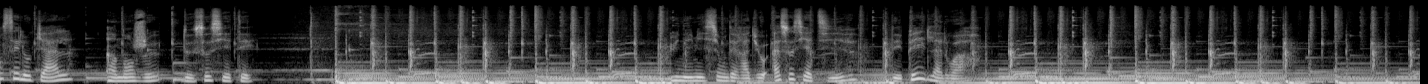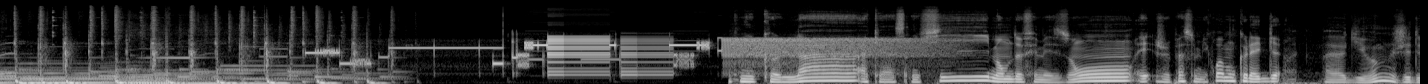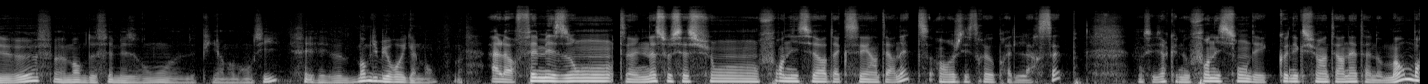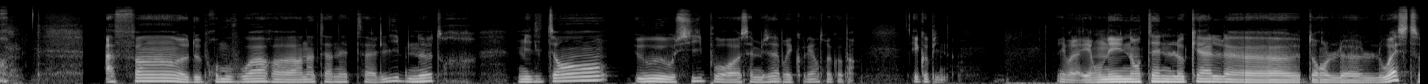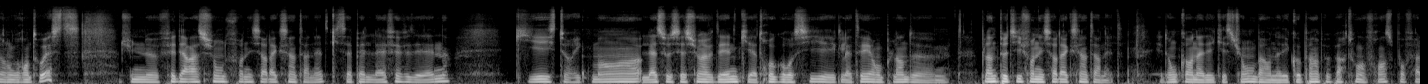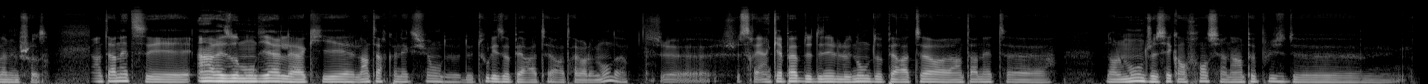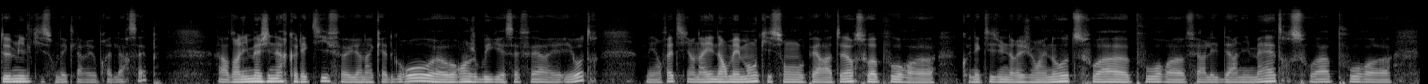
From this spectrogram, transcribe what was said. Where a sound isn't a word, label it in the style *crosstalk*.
Pensée locale, un enjeu de société. Une émission des radios associatives des Pays de la Loire. Nicolas, aka Sniffy, membre de Fait Maison, et je passe le micro à mon collègue. Euh, Guillaume, GDE, euh, membre de Fait Maison euh, depuis un moment aussi, *laughs* et membre du bureau également. Alors, Fait Maison est une association fournisseur d'accès Internet enregistrée auprès de l'ARCEP. C'est-à-dire que nous fournissons des connexions Internet à nos membres afin de promouvoir un Internet libre, neutre, militant, ou aussi pour s'amuser à bricoler entre copains et copines. Et voilà, et on est une antenne locale euh, dans l'Ouest, dans le Grand Ouest, d'une fédération de fournisseurs d'accès Internet qui s'appelle la FFDN, qui est historiquement l'association FDN qui a trop grossi et éclaté en plein de, plein de petits fournisseurs d'accès Internet. Et donc quand on a des questions, bah, on a des copains un peu partout en France pour faire la même chose. Internet, c'est un réseau mondial euh, qui est l'interconnexion de, tous les opérateurs à travers le monde. Je, serais incapable de donner le nombre d'opérateurs euh, Internet dans le monde, je sais qu'en France, il y en a un peu plus de 2000 qui sont déclarés auprès de l'ARCEP. Alors dans l'imaginaire collectif, euh, il y en a quatre gros, euh, Orange, Bouygues, SFR et, autres. Mais en fait, il y en a énormément qui sont opérateurs, soit pour euh, connecter d'une région à une autre, soit pour faire les derniers mètres, soit pour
